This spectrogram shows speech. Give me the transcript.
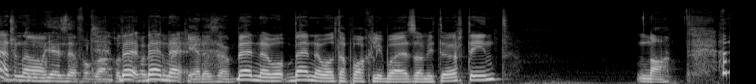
Hát Csak na, tudom, hogy ezzel foglalkozom. Be- Be, benne- benne, kérdezem. benne, benne volt a pakliba ez, ami történt. Na, hát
